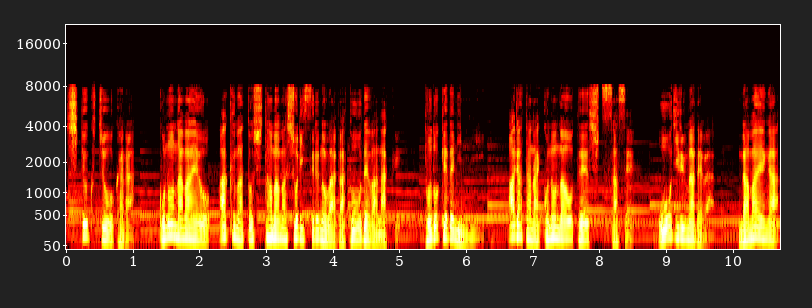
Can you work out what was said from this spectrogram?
支局長からこの名前を悪魔としたまま処理するのは妥当ではなく届出人に新たなこの名を提出させ応じるまでは名前が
